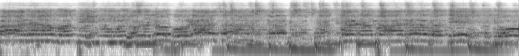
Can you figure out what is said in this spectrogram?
પાર્વતી નું જોડલો ભોળા શંકર. શંકર પાર્વતી નું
